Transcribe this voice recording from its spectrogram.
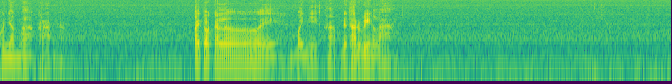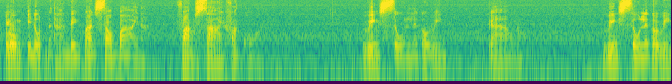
คุณอย่างมากครับนะ ไปต่อกันเลย ใบนี้ครับ เดี๋ยวทานวิ่งล่าง กล มกินุษนะท่านเบ่งปานสองบายนะฝั่งซ้ายฝั่งขวาวิ่งศูนย์แล้วก็วิ่งเก้าเนาะวิ่งศูนย์แล้วก็วิ่ง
